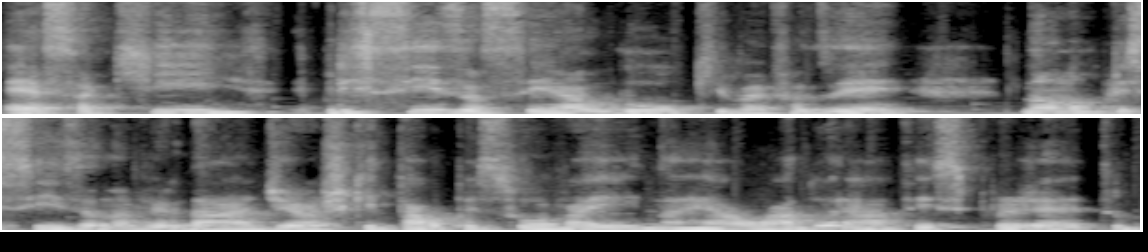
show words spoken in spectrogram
essa aqui precisa ser a Lu que vai fazer? Não, não precisa, na verdade. Eu acho que tal pessoa vai, na real, adorar ter esse projeto.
